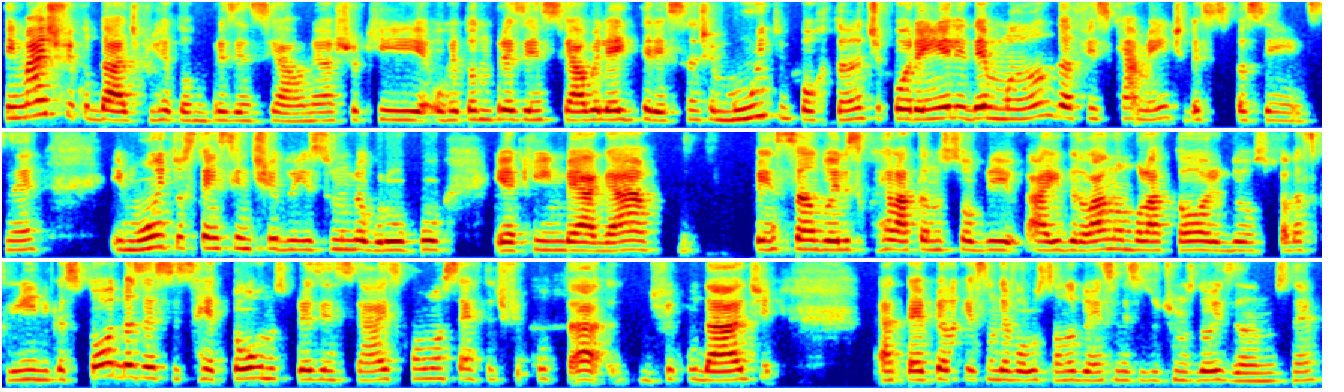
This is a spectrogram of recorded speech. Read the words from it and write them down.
tem mais dificuldade para o retorno presencial, né? Acho que o retorno presencial ele é interessante, é muito importante, porém ele demanda fisicamente desses pacientes, né? E muitos têm sentido isso no meu grupo e aqui em BH, pensando eles relatando sobre a ida lá no ambulatório do Hospital das Clínicas, todos esses retornos presenciais com uma certa dificuldade, até pela questão da evolução da doença nesses últimos dois anos, né?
